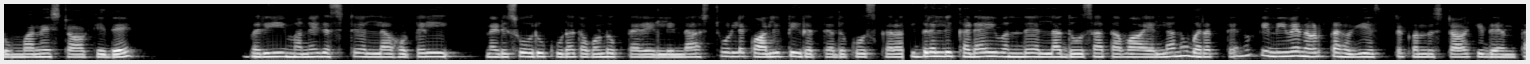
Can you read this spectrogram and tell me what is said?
ತುಂಬಾ ಸ್ಟಾಕ್ ಇದೆ. ಬರೀ ಮನೆಗಷ್ಟೇ ಅಲ್ಲ ಹೋಟೆಲ್ ನಡೆಸುವವರು ಕೂಡ ತಗೊಂಡು ಹೋಗ್ತಾರೆ ಇಲ್ಲಿಂದ. ಅಷ್ಟು ಒಳ್ಳೆ ಕ್ವಾಲಿಟಿ ಇರುತ್ತೆ ಅದಕ್ಕೋಸ್ಕರ. ಇದರಲ್ಲಿ ಕಡಾಯಿ ಒಂದೇ ಎಲ್ಲ ದೋಸಾ ತವಾ ಎಲ್ಲನೂ ಬರುತ್ತೆ. ನೋಡಿ, ನೀವೇ ನೋಡ್ತಾ ಹೋಗಿ ಎಷ್ಟಕ್ಕೊಂದು ಸ್ಟಾಕ್ ಇದೆ ಅಂತ.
